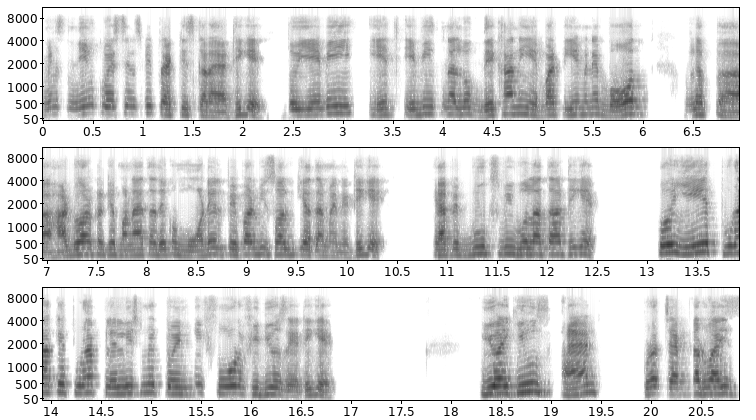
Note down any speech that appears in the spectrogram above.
मीन्स न्यू क्वेश्चंस भी प्रैक्टिस कराया, ठीक है? तो ये भी, ये ये भी इतना लोग देखा नहीं है बट ये मैंने बहुत मतलब हार्ड वर्क करके बनाया था। देखो मॉडल पेपर भी सॉल्व किया था मैंने, ठीक है? यहाँ पे बुक्स भी बोला था, ठीक है? तो ये पूरा के पूरा प्लेलिस्ट में ट्वेंटी फोर वीडियोज़ है, ठीक है? यूआईक्यूज एंड पूरा चैप्टर वाइज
